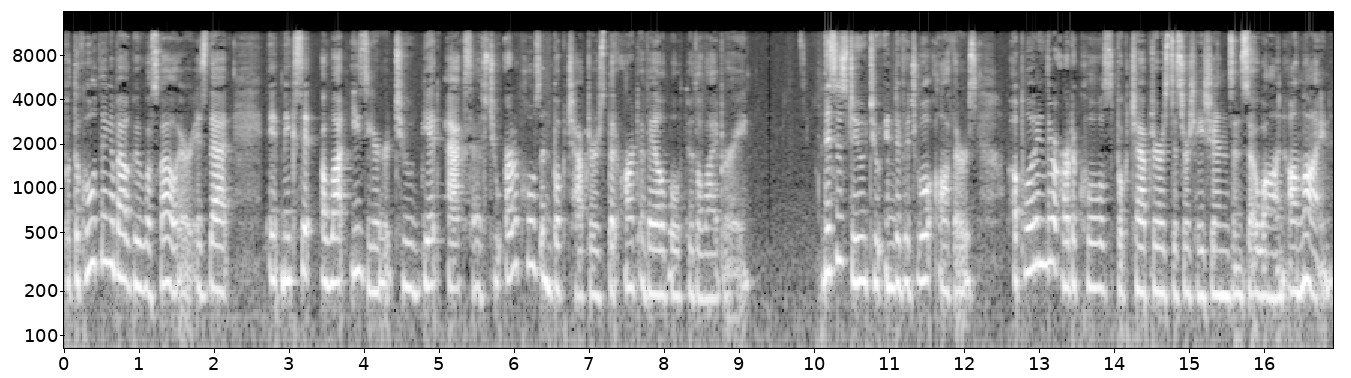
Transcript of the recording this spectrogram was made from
but the cool thing about Google Scholar is that it makes it a lot easier to get access to articles and book chapters that aren't available through the library. This is due to individual authors uploading their articles, book chapters, dissertations, and so on online,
